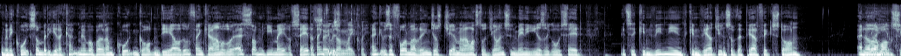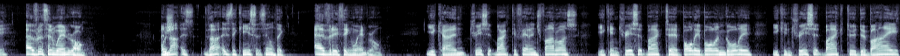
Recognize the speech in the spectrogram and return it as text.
I'm going to quote somebody here. I can't remember whether I'm quoting Gordon Dalziel. I don't think I am, although it is something he might have said. I think Sounds it was unlikely. I think it was a former Rangers chairman, Alastair Johnston many years ago, said it's a convenient convergence of the perfect storm. In other right, words, okay. everything went wrong, and that is that is the case at Celtic. Everything went wrong. You can trace it back to Ferencváros. You can trace it back to Boli Bolingoli. You can trace it back to Dubai.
